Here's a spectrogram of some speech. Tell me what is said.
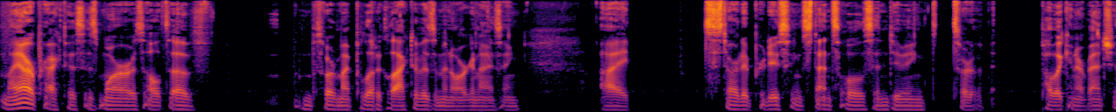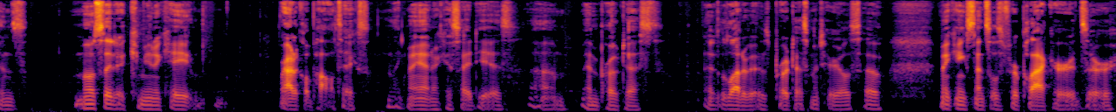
My art practice is more a result of sort of my political activism and organizing. I started producing stencils and doing sort of public interventions, mostly to communicate radical politics, like my anarchist ideas um, and protest a lot of it was protest material. So making stencils for placards or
